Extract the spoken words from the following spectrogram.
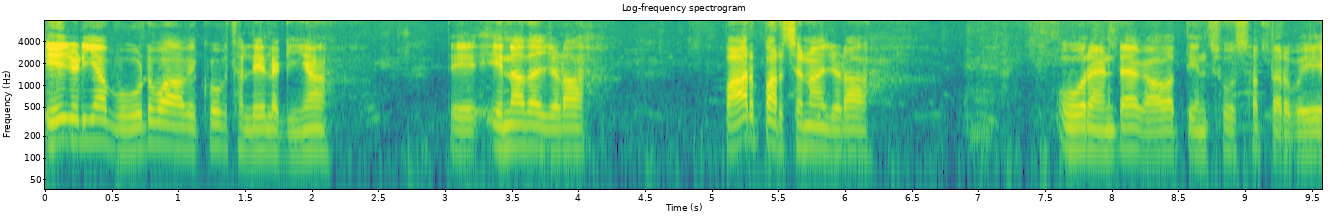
ਇਹ ਜਿਹੜੀਆਂ ਵੋਟ ਵਾ, ਵੇਖੋ ਥੱਲੇ ਲੱਗੀਆਂ ਤੇ ਇਹਨਾਂ ਦਾ ਜਿਹੜਾ ਪਰ ਪਰਸਨ ਆ ਜਿਹੜਾ, ਉਹ ਰੈਂਟ ਹੈਗਾ ਵਾ 370 ਰੁਪਏ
